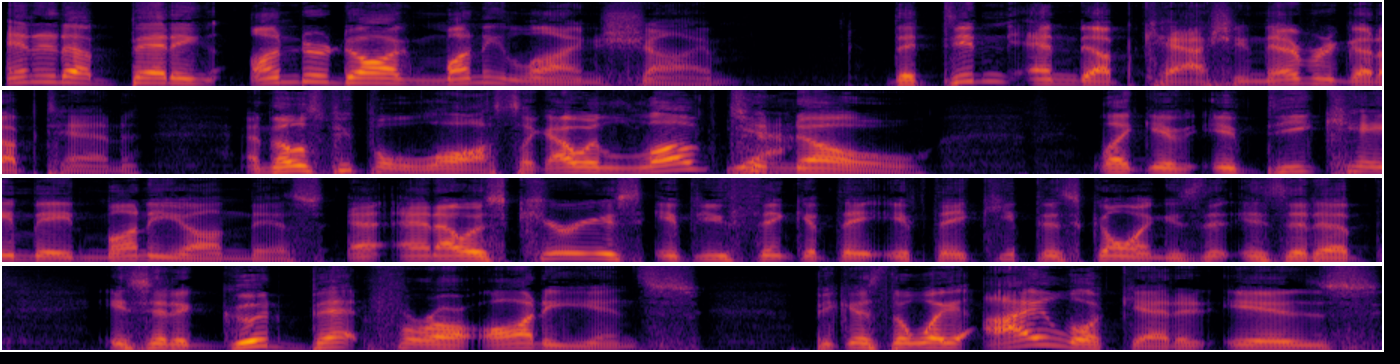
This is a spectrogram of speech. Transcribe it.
ended up betting underdog money line Scheim that didn't end up cashing? They never got up ten, and those people lost. Like, I would love to Yeah. know, like, if, if DK made money on this, and, and I was curious if you think if they if they keep this going, is it is it a is it a good bet for our audience? Because the way I look at it is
